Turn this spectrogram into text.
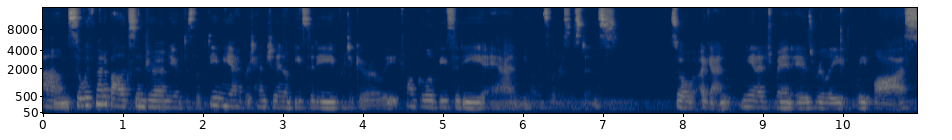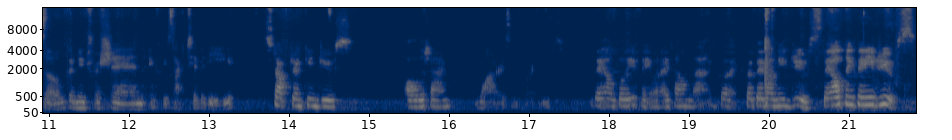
Um, so with metabolic syndrome, you have dyslipidemia, hypertension, obesity, particularly truncal obesity, and you know insulin resistance. So again, management is really weight loss, so good nutrition, increased activity. Stop drinking juice all the time. Water is important. They don't believe me when I tell them that in clinic, but they don't need juice. They all think they need juice.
